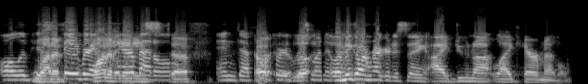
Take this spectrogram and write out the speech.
all of his of, favorite of hair metal, stuff. and Def Oh, uh, Leppard was one of let me go on record as saying I do not like hair metal,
